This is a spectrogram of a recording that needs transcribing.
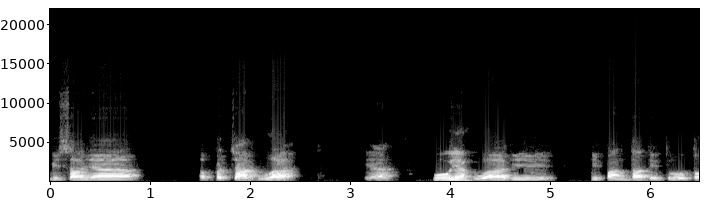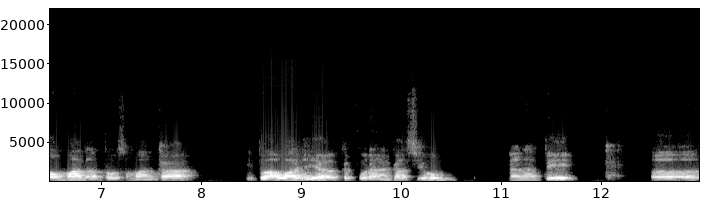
misalnya pecah buah ya. Oh ya. Buah di di pantat itu tomat atau semangka itu awalnya ya kekurangan kalsium. Nah nanti eh,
